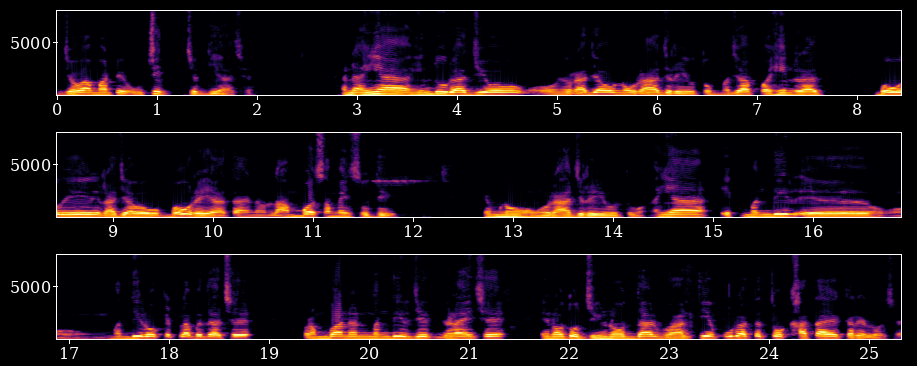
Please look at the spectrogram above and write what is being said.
જવા માટે ઉચિત જગ્યા છે. અને અહીંયા હિન્દુ રાજ્યો, રાજાઓનું રાજ રહ્યું હતું, મજા પહીન રાજ. બહુ એ રાજાઓ બહુ રહ્યા હતા, એનો લાંબો સમય સુધી એમનું રાજ રહ્યું હતું. અહીંયા એક મંદિર મંદિરો કેટલા બધા છે? પ્રંબાનંદ મંદિર જે ગણાય છે એનો તો જીર્ણોદ્ધાર ભારતીય પુરાતત્વ ખાતાએ કરેલો છે.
